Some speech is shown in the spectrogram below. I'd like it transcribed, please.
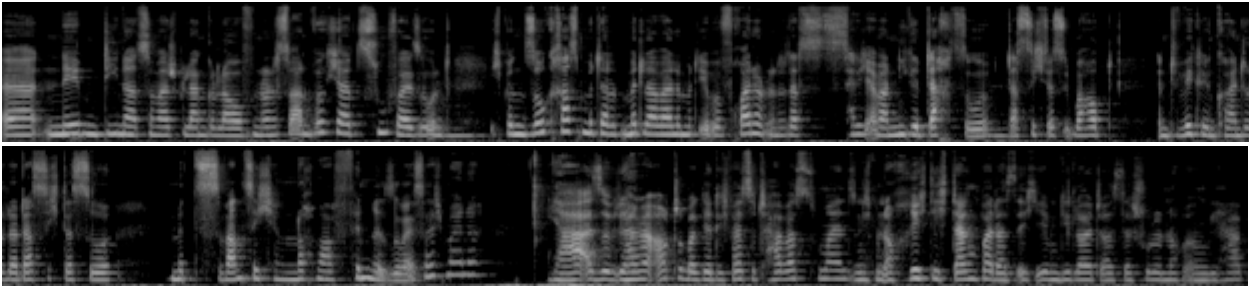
äh, neben Dina zum Beispiel lang gelaufen. Und es war ein wirklicher Zufall so. Und mhm. ich bin so krass mit, mittlerweile mit ihr befreundet und das, das hätte ich einfach nie gedacht, so, mhm. dass sich das überhaupt entwickeln könnte oder dass ich das so mit 20 nochmal finde. So, weißt du, was ich meine? Ja, also wir haben ja auch drüber geredet. Ich weiß total, was du meinst. Und ich bin auch richtig dankbar, dass ich eben die Leute aus der Schule noch irgendwie habe.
